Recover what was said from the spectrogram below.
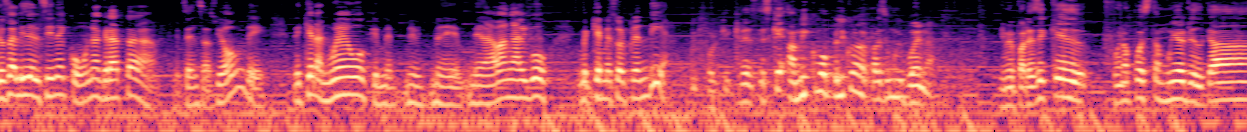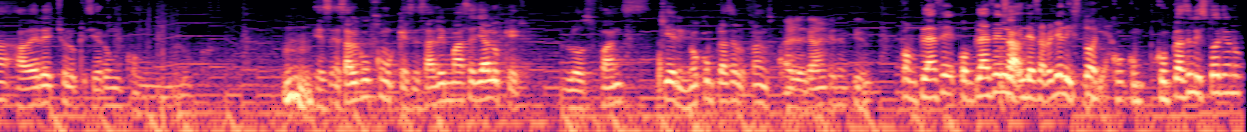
yo salí del cine con una grata sensación de, de que era nuevo, que me, me- daban algo que me sorprendía. ¿Por qué crees? Es que a mí como película me parece muy buena. Y me parece que fue una apuesta muy arriesgada haber hecho lo que hicieron con Luke. Es, es algo como que se sale más allá de lo que los fans quieren, no complace a los fans. ¿Arriesgado en qué sentido? Complace, complace O el- sea, el, desarrollo de la historia. com- com- complace la historia, ¿no?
